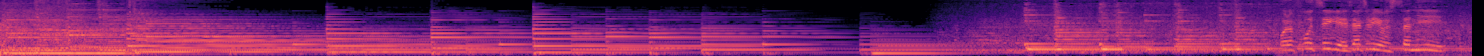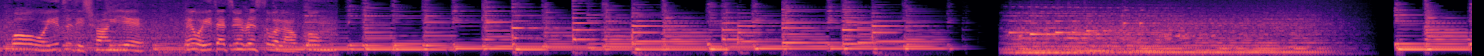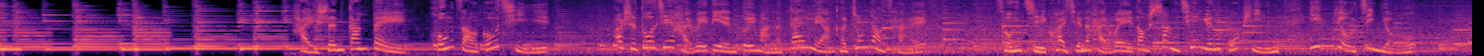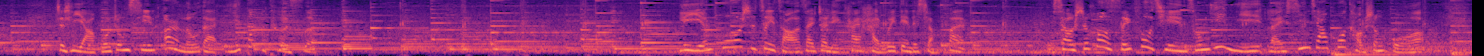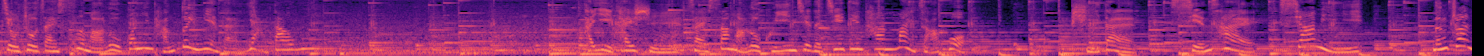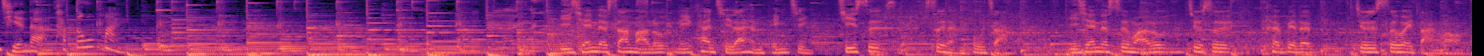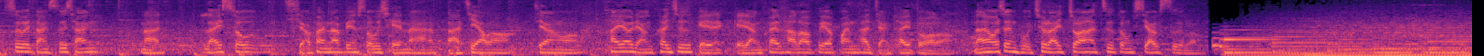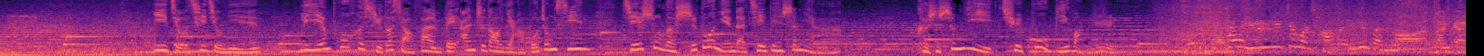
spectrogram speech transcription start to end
我的父亲也在这边有生意，不过我又自己创业，因为我又在这边认识我老公。干贝、红枣枸杞，二十多间海味店堆满了干粮和中药材，从几块钱的海味到上千元的补品，应有尽有。这是亚博中心二楼的一大特色。李延坡是最早在这里开海味店的小贩。小时候随父亲从印尼来新加坡讨生活，就住在四马路观音堂对面的亚达屋。他一开始在三马路奎因街的街边摊卖杂货，皮蛋、咸菜、虾米，能赚钱的他都卖。以前的三马路你看起来很平静，其实是是很复杂。以前的四马路就是特别的，就是社会党咯，社会党时常拿来收小贩那边收钱啊，打架咯，这样哦。他要两块就是给给两块他了，不要帮他讲太多了。然后政府出来抓，自动消失了。一九七九年，李延坡和许多小贩被安置到亚博中心，结束了十多年的街边生涯。可是生意却不比往日。还有这么长的日本哦，那个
